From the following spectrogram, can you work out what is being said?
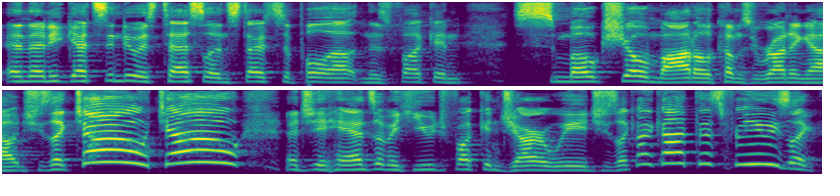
and then he gets into his Tesla and starts to pull out, and this fucking smoke show model comes running out. And she's like, "Joe, Joe!" And she hands him a huge fucking jar of weed. She's like, "I got this for you." He's like,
